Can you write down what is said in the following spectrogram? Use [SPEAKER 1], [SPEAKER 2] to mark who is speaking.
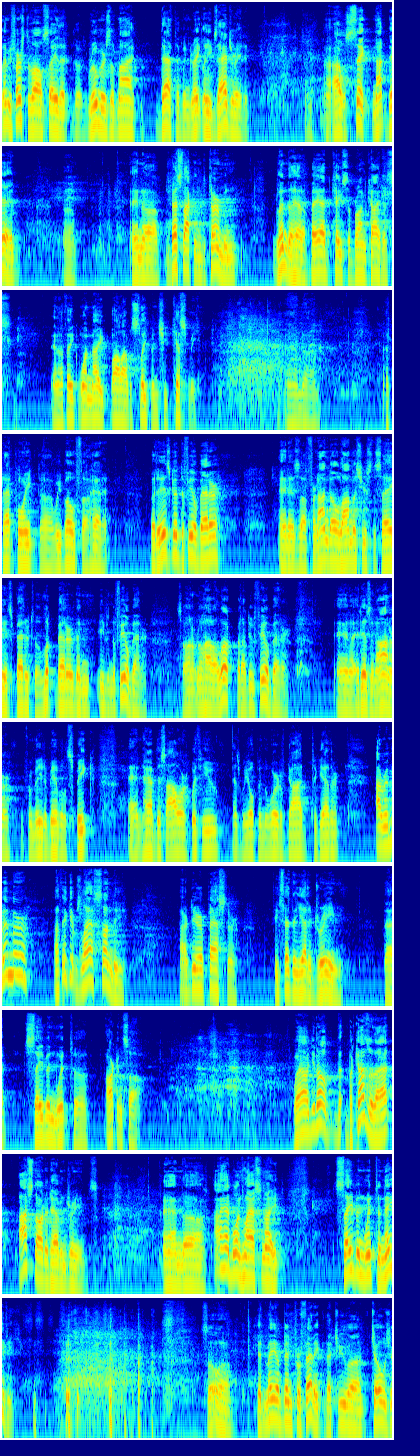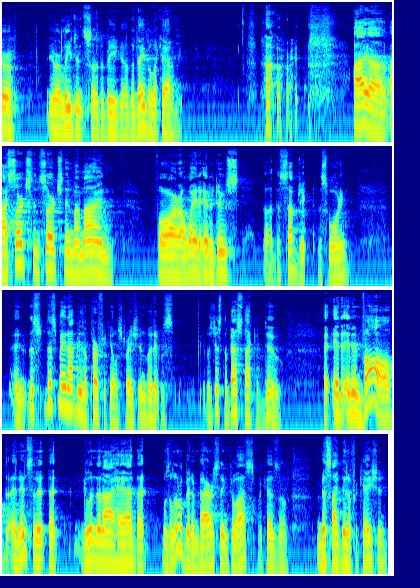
[SPEAKER 1] Let me first of all say that the rumors of my death have been greatly exaggerated. Uh, I was sick, not dead. Uh, and uh, best I can determine, Glenda had a bad case of bronchitis. And I think one night while I was sleeping, she kissed me. and uh, at that point, uh, we both uh, had it. But it is good to feel better. And as uh, Fernando Lamas used to say, it's better to look better than even to feel better. So I don't know how I look, but I do feel better. And uh, it is an honor for me to be able to speak and have this hour with you as we open the Word of God together. I remember, I think it was last Sunday, our dear pastor, he said that he had a dream that Saban went to Arkansas. Well, you know, th- because of that, I started having dreams. And uh, I had one last night. Saban went to Navy. so uh, it may have been prophetic that you uh, chose your, your allegiance uh, to be uh, the Naval Academy. All right. I, uh, I searched and searched in my mind for a way to introduce the subject this morning and this this may not be the perfect illustration, but it was it was just the best I could do. It, it involved an incident that Glenda and I had that was a little bit embarrassing to us because of misidentification.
